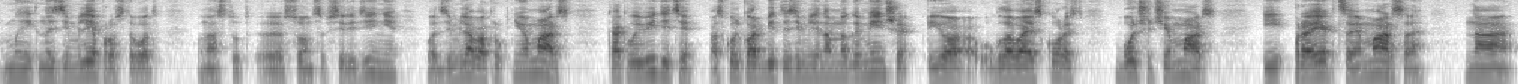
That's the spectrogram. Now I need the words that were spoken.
мы на Земле просто вот у нас тут э, Солнце в середине, вот Земля, вокруг нее Марс. Как вы видите, поскольку орбита Земли намного меньше, ее угловая скорость больше, чем Марс, и проекция Марса на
